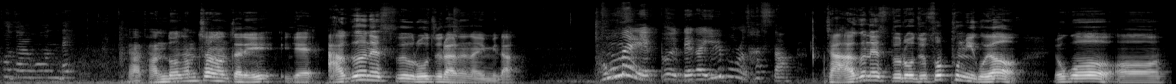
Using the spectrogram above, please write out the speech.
그거 달고 온대. 자, 단돈 3,000원짜리 이게 아그네스 로즈라는 아이입니다. 정말 예뻐요. 내가 일부러 샀어. 자, 아그네스 로즈 소품이고요. 요거 어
